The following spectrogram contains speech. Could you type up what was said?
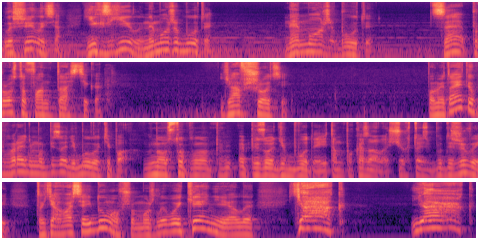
лишилися. Їх з'їли. Не може бути. Не може бути. Це просто фантастика. Я в шоці. Пам'ятаєте, в попередньому епізоді було, типа, в наступному епізоді буде, і там показали, що хтось буде живий. То я Вася й думав, що можливо і Кенні, але. Як? Як?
